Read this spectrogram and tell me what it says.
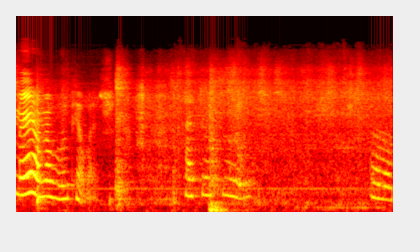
没有，那不是漂白水，它就是，呃，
